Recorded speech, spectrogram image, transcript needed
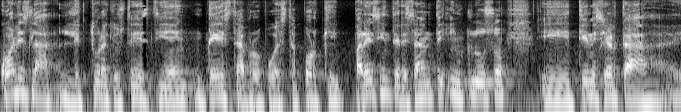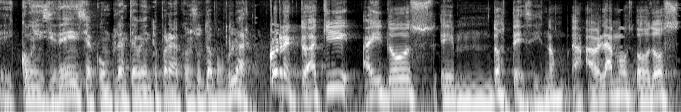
¿Cuál es la lectura que ustedes tienen de esta propuesta? Porque parece interesante, incluso eh, tiene cierta eh, coincidencia con un planteamiento para la consulta popular. Correcto, aquí hay dos, em, dos tesis, ¿no? Hablamos, o dos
